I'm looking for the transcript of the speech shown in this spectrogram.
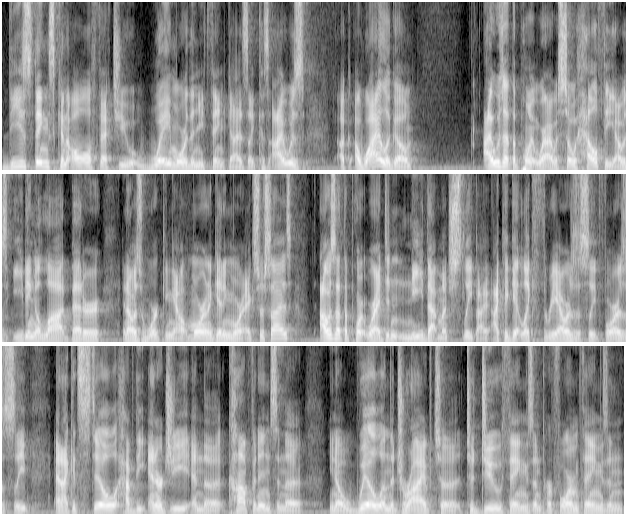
these things can all affect you way more than you think, guys. Like, because I was a, a while ago. I was at the point where I was so healthy. I was eating a lot better and I was working out more and getting more exercise I was at the point where I didn't need that much sleep. I, I could get like three hours of sleep, four hours of sleep, and I could still have the energy and the confidence and the you know will and the drive to to do things and perform things and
